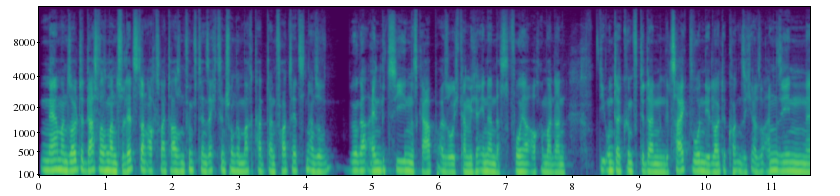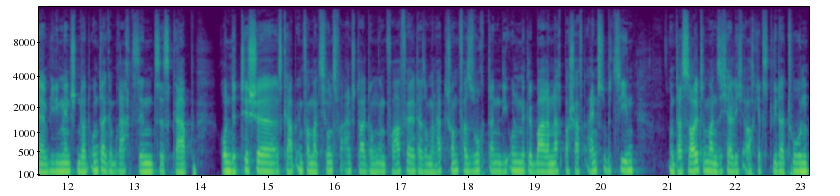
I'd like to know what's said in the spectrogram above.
Naja, man sollte das, was man zuletzt dann auch 2015, 16 schon gemacht hat, dann fortsetzen, also Bürger einbeziehen. Es gab, also ich kann mich erinnern, dass vorher auch immer dann die Unterkünfte dann gezeigt wurden. Die Leute konnten sich also ansehen, äh, wie die Menschen dort untergebracht sind. Es gab runde Tische, es gab Informationsveranstaltungen im Vorfeld. Also man hat schon versucht, dann die unmittelbare Nachbarschaft einzubeziehen. Und das sollte man sicherlich auch jetzt wieder tun,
